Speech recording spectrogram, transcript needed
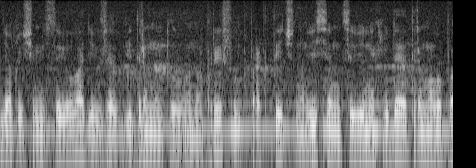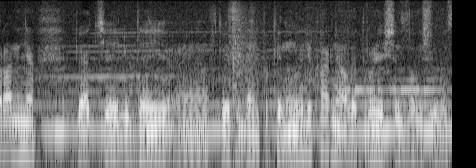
дякуючи місцевій владі, вже відремонтовано кришу практично. Вісім цивільних людей отримало поранення, п'ять людей е, в той же день покинули лікарню, але троє ще залишилось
